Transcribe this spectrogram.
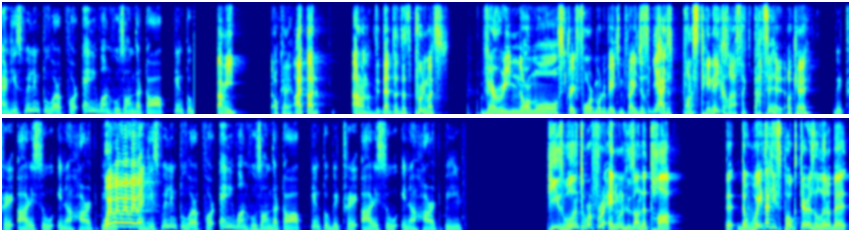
and he's willing to work for anyone who's on the top, willing to I mean, okay. I thought, I don't know. That, that, that's pretty much very normal, straightforward motivations, right? Just like, yeah, I just want to stay in A class. Like, that's it, okay? betray Arisu in a heartbeat. Wait, wait, wait, wait, wait. And he's willing to work for anyone who's on the top, willing to betray Arisu in a heartbeat. he's willing to work for anyone who's on the top. The the way that he spoke there is a little bit.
